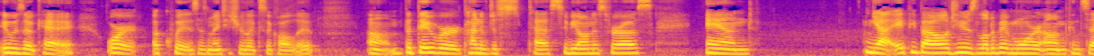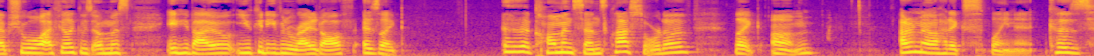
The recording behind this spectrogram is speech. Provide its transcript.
it was okay, or a quiz, as my teacher likes to call it. Um, but they were kind of just tests, to be honest, for us, and yeah, AP biology was a little bit more um, conceptual. I feel like it was almost AP bio. You could even write it off as like a common sense class, sort of. Like, um, I don't know how to explain it because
